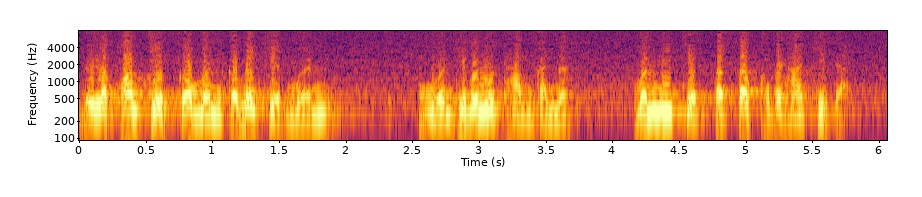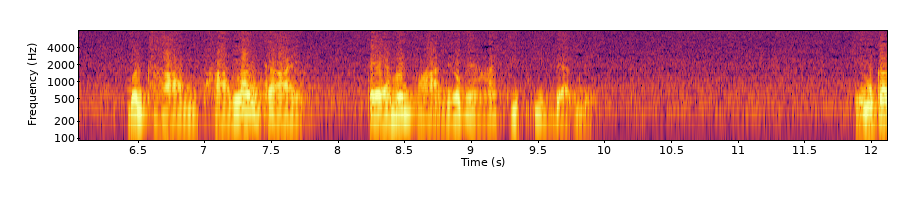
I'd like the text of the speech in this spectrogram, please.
โดยละความเจ็บก็มันก็ไม่เจ็บเหมือน เหมือนที่มนุษย์ทำกันนะมันมีเจ็บแป๊บๆเข้าไปหาจิตอะ มันผ่านผ่านร่างกาย แต่มันผ่านเข้าไปหาจิตอีกแบบหนึ่งมันก็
